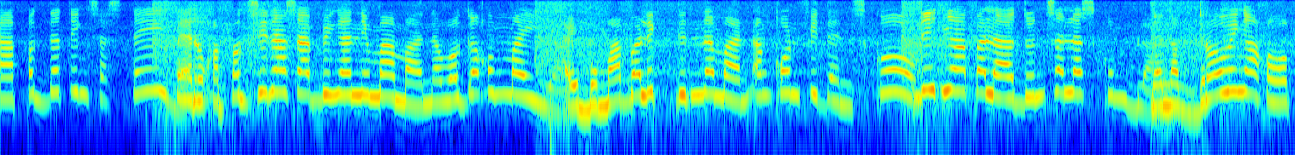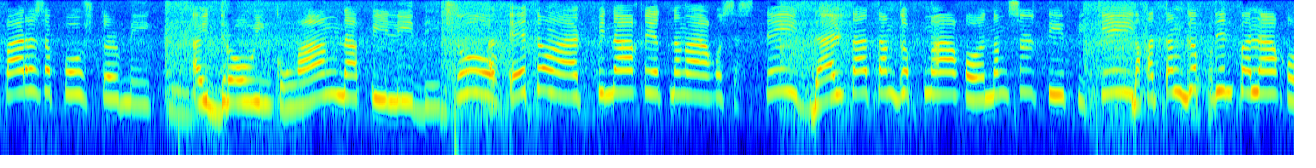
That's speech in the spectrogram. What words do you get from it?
nga pagdating sa stage. Pero kapag sinasabi nga ni mama na wag akong mahiya, ay bumabalik din naman ang confidence ko. Hindi nga pala dun sa last kong vlog na nag-drawing ako para sa poster making. Ay drawing ko nga ang napili dito. Eto nga, at pinaakyat na nga ako sa stage. Dahil tatanggap nga ako ng certificate. Nakatanggap din pala ako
